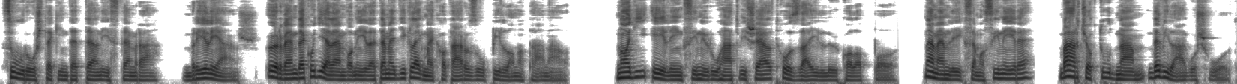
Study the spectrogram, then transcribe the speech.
Szúrós tekintettel néztem rá. Brilliáns. Örvendek, hogy jelen van életem egyik legmeghatározó pillanatánál. Nagyi élénk színű ruhát viselt hozzáillő kalappal. Nem emlékszem a színére, bár csak tudnám, de világos volt.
